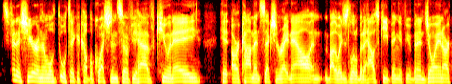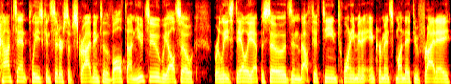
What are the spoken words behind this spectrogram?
Let's finish here, and then we'll we'll take a couple questions. So if you have Q and A hit our comment section right now. And by the way, just a little bit of housekeeping. If you've been enjoying our content, please consider subscribing to the Vault on YouTube. We also release daily episodes in about 15, 20 minute increments, Monday through Friday.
